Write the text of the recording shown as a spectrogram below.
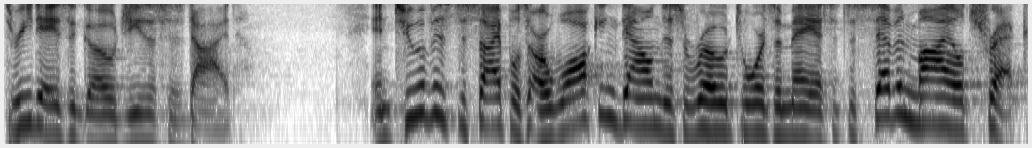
three days ago, Jesus has died. And two of his disciples are walking down this road towards Emmaus. It's a seven mile trek.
